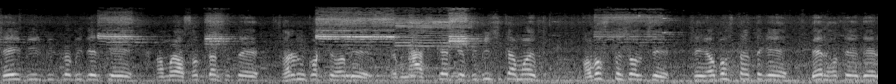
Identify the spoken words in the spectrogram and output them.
সেই বীর বিপ্লবীদেরকে আমরা শ্রদ্ধার সাথে স্মরণ করতে হবে এবং আজকের যে বিভীষিকাময় অবস্থা চলছে সেই অবস্থা থেকে বের হতে এদের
